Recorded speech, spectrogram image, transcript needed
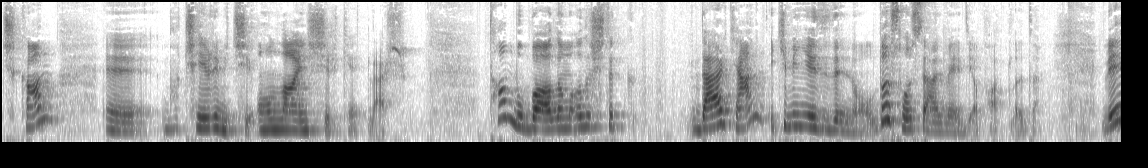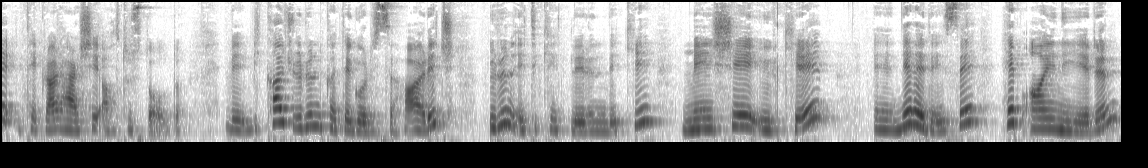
çıkan e, bu çevrim içi online şirketler. Tam bu bağlama alıştık derken 2007'de ne oldu? Sosyal medya patladı. Ve tekrar her şey alt üst oldu. Ve birkaç ürün kategorisi hariç ürün etiketlerindeki menşe ülke e, neredeyse hep aynı yerin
